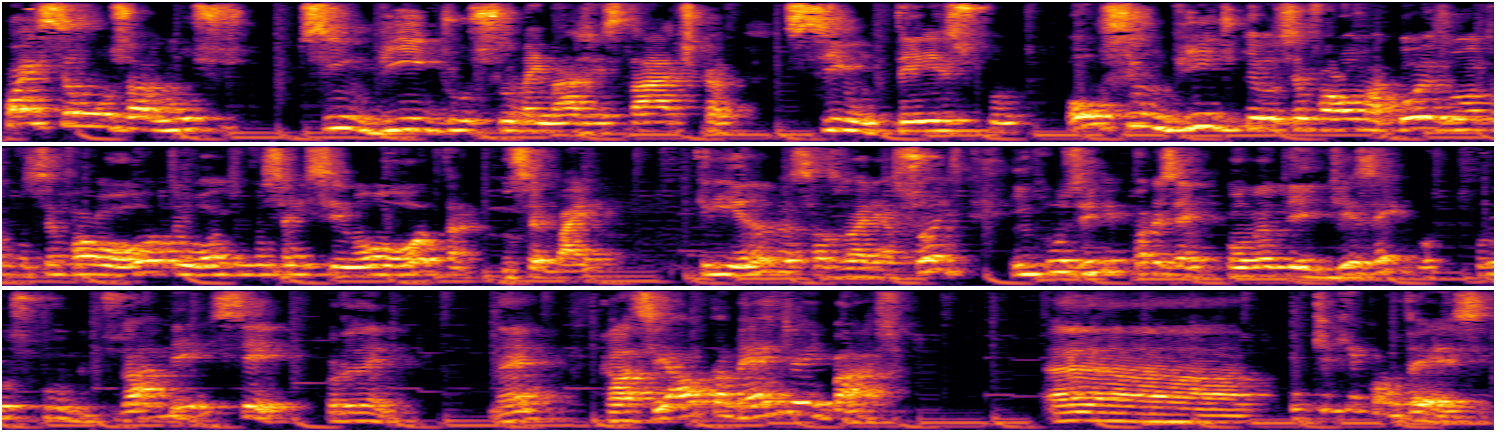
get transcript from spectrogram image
quais são os anúncios se em vídeo, se uma imagem estática, se um texto, ou se um vídeo que você falou uma coisa, o outro você falou outra, o outro você ensinou outra, você vai criando essas variações, inclusive, por exemplo, como eu dei de exemplo, para os públicos A, B e C, por exemplo, né? classe alta, média e baixa. Uh, o que, que acontece?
